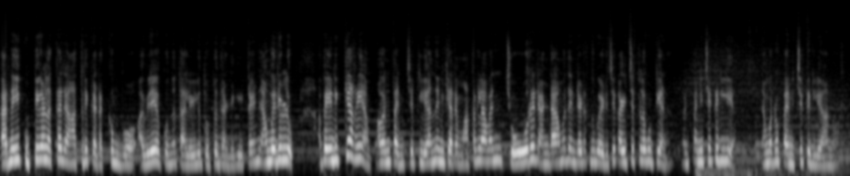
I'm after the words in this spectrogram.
കാരണം ഈ കുട്ടികളൊക്കെ രാത്രി കിടക്കുമ്പോൾ അവരെയൊക്കെ ഒന്ന് തലയിൽ തൊട്ട് തഴുകിയിട്ടേ ഞാൻ വരുള്ളൂ. അപ്പോൾ എനിക്കറിയാം അവൻ പനിച്ചിട്ടില്ല എന്ന് എനിക്കറിയാം. മാത്രമല്ല അവൻ ചോറ് രണ്ടാമത് എന്റെ അടുത്ത് നിന്ന് മേടിച്ച് കഴിച്ചിട്ടുള്ള കുട്ടിയാണ്. അവൻ പനിച്ചിട്ടില്ല. ഞാൻ പറഞ്ഞു പനിച്ചിട്ടില്ല എന്ന് പറഞ്ഞു.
